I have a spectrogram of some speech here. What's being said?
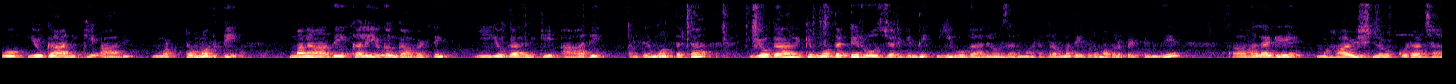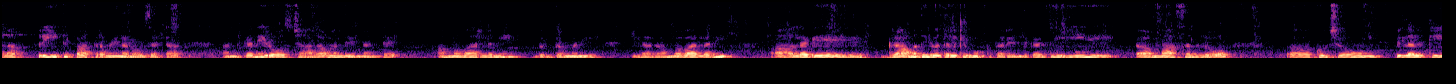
ఉ- యుగానికి ఆది మొట్టమొదటి మనది కలియుగం కాబట్టి ఈ యుగానికి ఆది. అంటే మొదట యుగానికి మొదటి రోజు జరిగింది ఈ ఉగాది రోజు అనమాట బ్రహ్మదేవుడు మొదలుపెట్టింది అలాగే మహావిష్ణువు కూడా చాలా ప్రీతిపాత్రమైన రోజట. అందుకని ఈ రోజు చాలామంది ఏంటంటే అమ్మవార్లని దుర్గమ్మని ఇలాగ అమ్మవార్లని అలాగే గ్రామ దేవతలకి మొక్కుతారు. ఎందుకంటే ఈ మాసంలో కొంచెం పిల్లలకి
